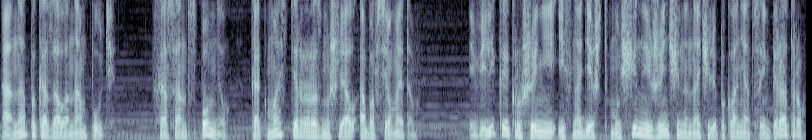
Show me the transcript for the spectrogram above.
Она показала нам путь. Хасан вспомнил, как мастер размышлял обо всем этом. Великое крушение их надежд, мужчины и женщины начали поклоняться императору,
